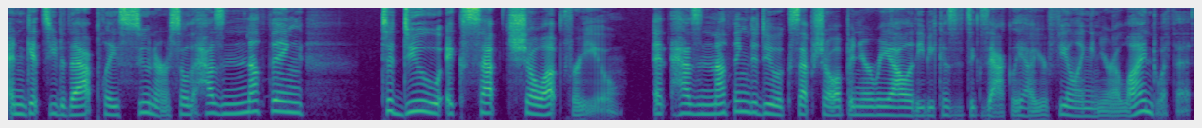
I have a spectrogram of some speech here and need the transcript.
and gets you to that place sooner. So it has nothing to do except show up for you. It has nothing to do except show up in your reality because it's exactly how you're feeling and you're aligned with it.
